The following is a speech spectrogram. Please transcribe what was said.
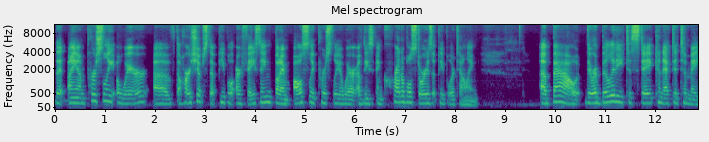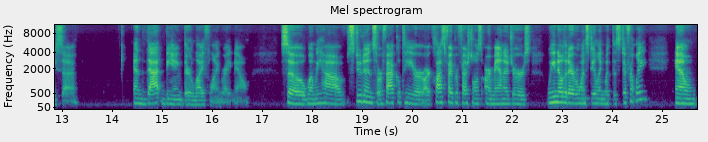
that I am personally aware of the hardships that people are facing, but I'm also personally aware of these incredible stories that people are telling about their ability to stay connected to Mesa and that being their lifeline right now. So when we have students or faculty or our classified professionals, our managers, we know that everyone's dealing with this differently. And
